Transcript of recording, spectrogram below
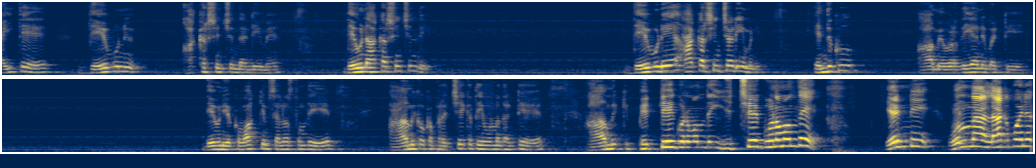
అయితే దేవుని ఆకర్షించిందండి ఈమె. దేవుని ఆకర్షించింది. దేవుడే ఆకర్షించాడు ఈమెని. ఎందుకు? ఆమె హృదయాన్ని బట్టి దేవుని యొక్క వాక్యం సెలవుస్తుంది. ఆమెకు ఒక ప్రత్యేకత ఏమున్నదంటే ఆమెకి పెట్టే గుణం ఉంది ఇచ్చే గుణం ఉంది. ఎన్ని ఉన్నా లేకపోయినా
